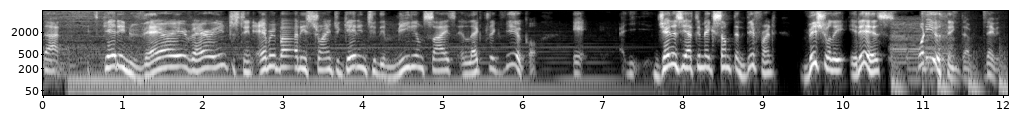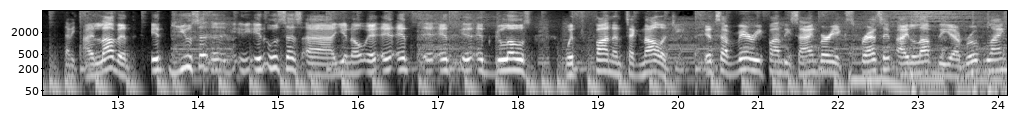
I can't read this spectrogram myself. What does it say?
that it's getting very very interesting. Everybody's trying to get into the medium-sized electric vehicle. It, Genesis had to make something different. Visually, it is. What do you think, David? David? I love it. It uses uh, it uses uh, you know it it, it it it it glows with fun and technology. It's a very fun design, very expressive. I love the uh, roof line,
